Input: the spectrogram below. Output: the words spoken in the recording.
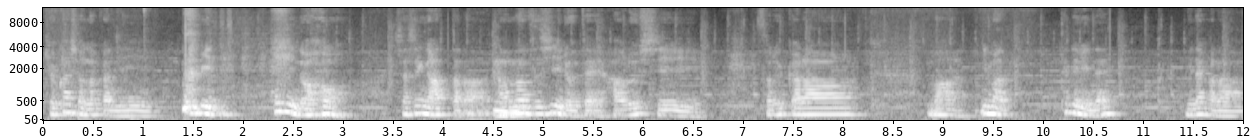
教科書の中にヘビヘビの写真があったらうん必ずシールで貼るし、それからまあ今テレビね見ながらなん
